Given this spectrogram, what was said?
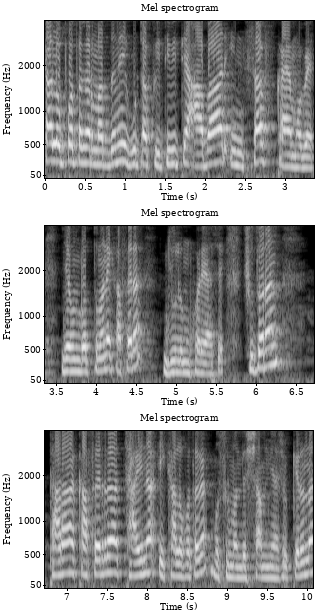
কালো পতাকার মাধ্যমে গোটা পৃথিবীতে আবার ইনসাফ কায়েম হবে, যেমন বর্তমানে কাফেরা জুলুম করে আসে সুতরাং তারা কাফেররা চায় না এই কালো পতাকা মুসলমানদের সামনে আসুক। কেননা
